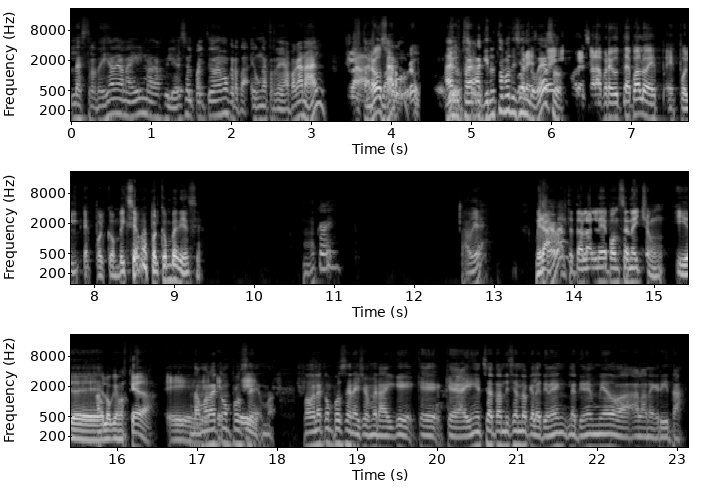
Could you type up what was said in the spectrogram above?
la estrategia de Ana Irma de afiliarse al Partido Demócrata es una estrategia para ganar. Claro, claro. aquí no estamos diciendo eso. Por eso la pregunta de Pablo es, es, por, es por convicción, es por conveniencia. Ok. Está bien. Mira, antes de hablarle de Ponce Nation y de lo que nos queda. Eh, vamos a ver con Ponce. Este Vamos a con Ponce Nation. Mira, que, que, que, ahí en el chat están diciendo que le tienen, le tienen miedo a, la negrita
